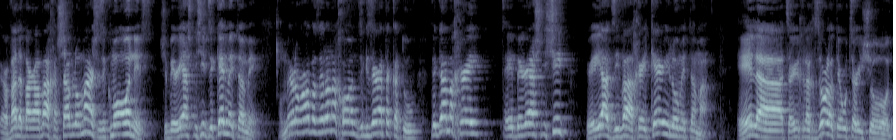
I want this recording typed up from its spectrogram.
רבד אבר רבא חשב לומר שזה כמו אונס, שבראייה שלישית זה כן מטמא. אומר לו רבא זה לא נכון, זה גזירת הכתוב, וגם אחרי, אה, בראייה שלישית, ראיית זיווה אחרי קרי לא מטמא. אלא צריך לחזור לתירוץ הראשון,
